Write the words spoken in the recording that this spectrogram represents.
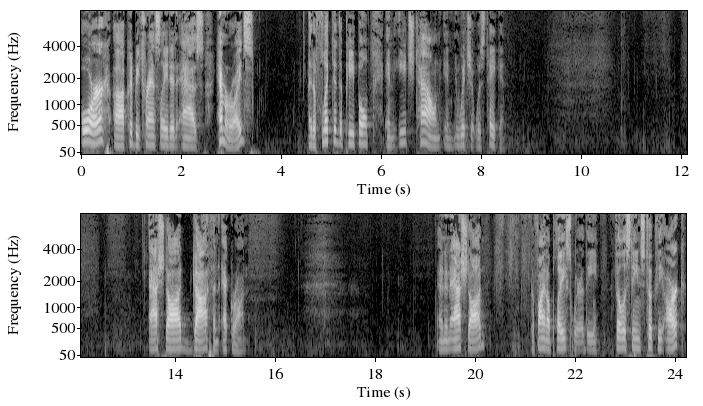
or uh, could be translated as hemorrhoids. It afflicted the people in each town in which it was taken. Ashdod, Gath, and Ekron. And in Ashdod, the final place where the Philistines took the ark,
